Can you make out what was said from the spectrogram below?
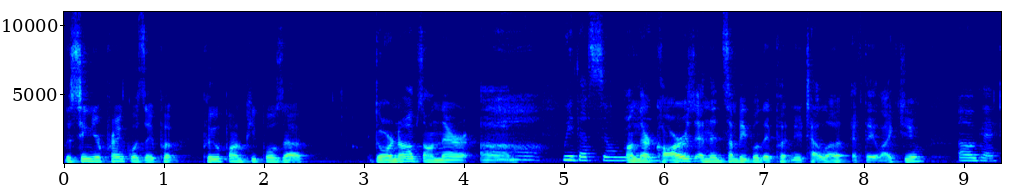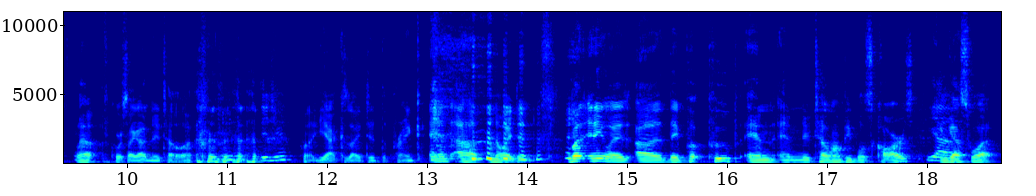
the senior prank was they put poop on people's uh, doorknobs on their um, Wait, that's so mean. on their cars, and then some people they put Nutella if they liked you. Oh, okay. Uh, of course, I got Nutella. Did you? Well, yeah, because I did the prank, and uh, no, I didn't. But anyways, uh, they put poop and and Nutella on people's cars, Yeah. and guess what?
